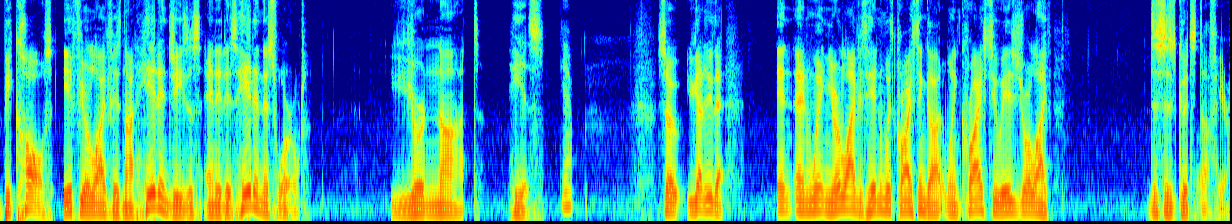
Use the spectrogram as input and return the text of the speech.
Because if your life is not hid in Jesus and it is hid in this world, you're not His. Yep. So you got to do that. And and when your life is hidden with Christ in God, when Christ who is your life, this is good stuff here.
